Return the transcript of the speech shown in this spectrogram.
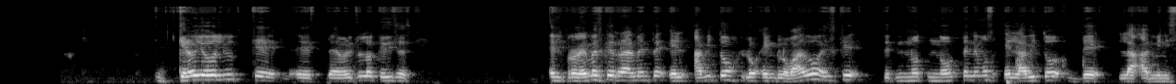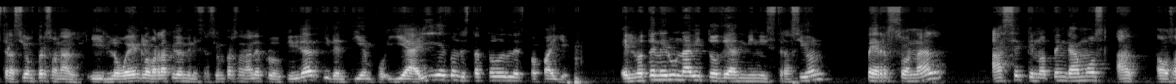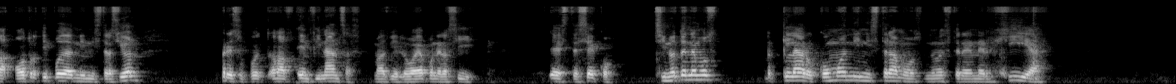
Creo yo, que este, ahorita lo que dices, el problema es que realmente el hábito, lo englobado, es que no, no, tenemos el hábito de la administración personal. Y lo voy a englobar rápido, administración personal de productividad y del tiempo. Y ahí es donde está todo el despapalle. El no tener un hábito de administración personal hace que no tengamos o sea, otro tipo de administración presupuesto, en finanzas, más bien, lo voy a poner así, este seco. Si no tenemos claro cómo administramos nuestra energía,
